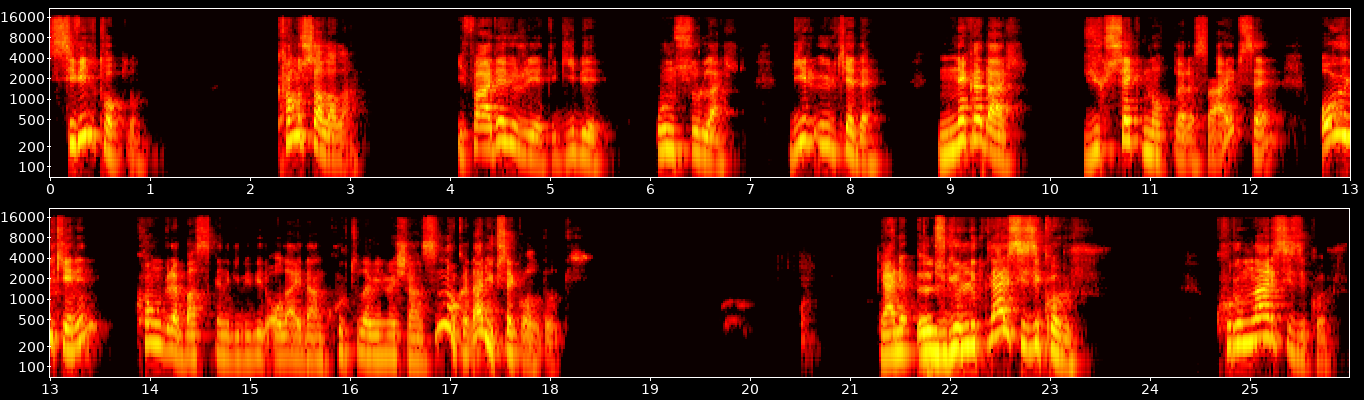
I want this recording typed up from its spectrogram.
sivil toplum, kamusal alan, ifade hürriyeti gibi unsurlar bir ülkede ne kadar yüksek notlara sahipse o ülkenin kongre baskını gibi bir olaydan kurtulabilme şansının o kadar yüksek olduğudur. Yani özgürlükler sizi korur. Kurumlar sizi korur.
